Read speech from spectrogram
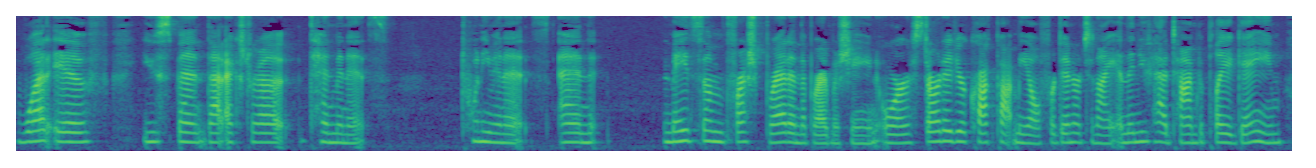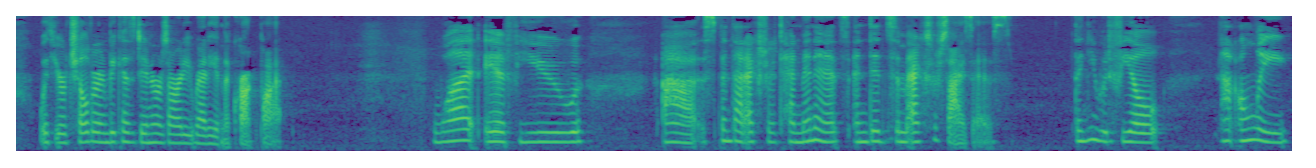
What if you spent that extra 10 minutes, 20 minutes, and made some fresh bread in the bread machine or started your crock pot meal for dinner tonight and then you had time to play a game with your children because dinner is already ready in the crock pot? What if you uh, spent that extra 10 minutes and did some exercises? Then you would feel not only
